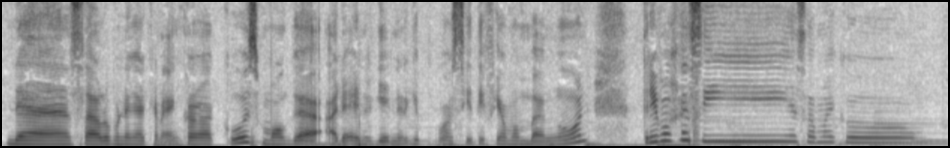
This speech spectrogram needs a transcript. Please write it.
Dan selalu mendengarkan anchor aku. Semoga ada energi-energi positif yang membangun. Terima kasih. Assalamualaikum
